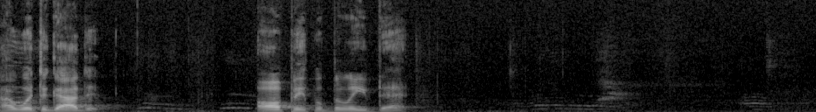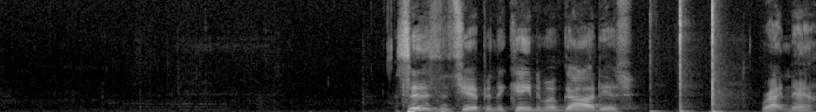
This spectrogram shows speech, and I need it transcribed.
I would to God that all people believe that. Citizenship in the kingdom of God is right now.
